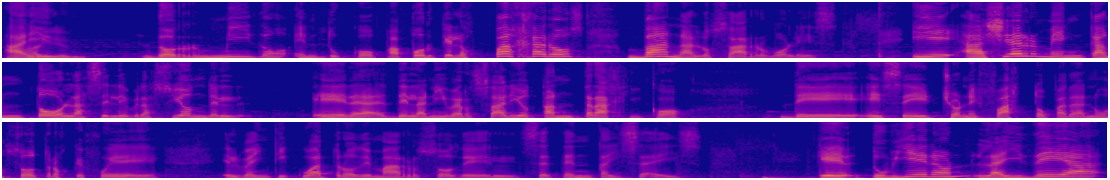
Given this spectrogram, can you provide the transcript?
hay dormido en tu copa, porque los pájaros van a los árboles. Y ayer me encantó la celebración del, del aniversario tan trágico de ese hecho nefasto para nosotros que fue el 24 de marzo del 76, que tuvieron la idea,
